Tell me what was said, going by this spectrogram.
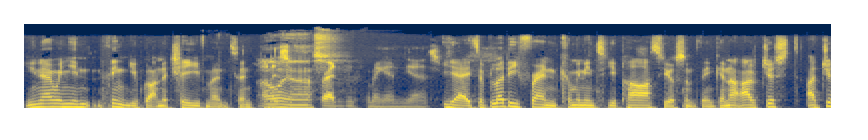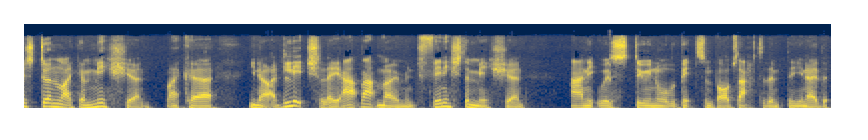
you know when you think you've got an achievement, and oh, it's yes. a friend coming in, yes, yeah, it's a bloody friend coming into your party or something, and I, have just I'd just done like a mission, like a you know I'd literally at that moment finished the mission. And it was doing all the bits and bobs after the, the you know the,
